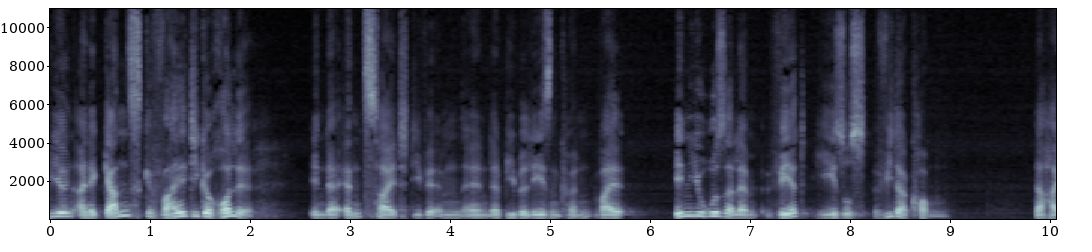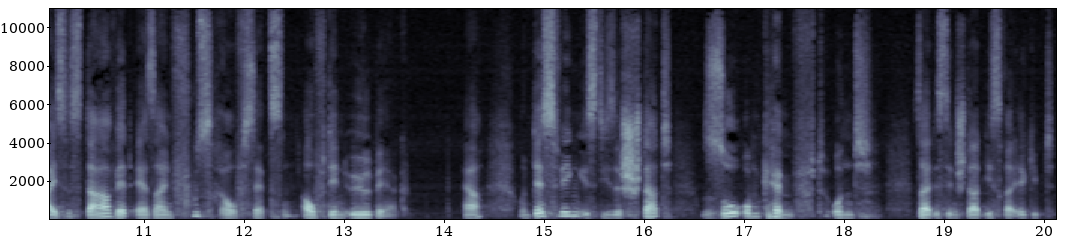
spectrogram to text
spielen eine ganz gewaltige Rolle in der Endzeit, die wir in, in der Bibel lesen können, weil in Jerusalem wird Jesus wiederkommen. Da heißt es, da wird er seinen Fuß raufsetzen auf den Ölberg. Ja? Und deswegen ist diese Stadt so umkämpft. Und seit es den Staat Israel gibt,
